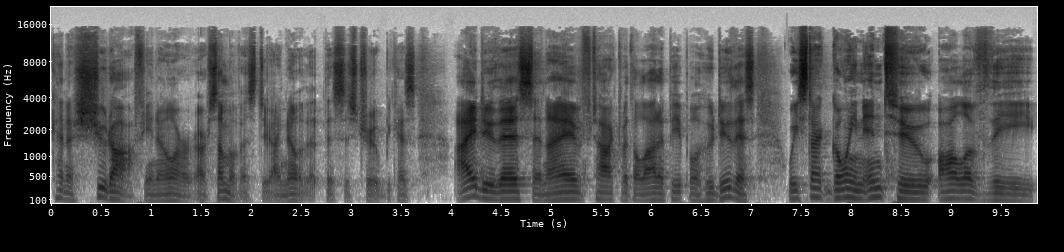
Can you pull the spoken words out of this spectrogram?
kind of shoot off, you know, or, or some of us do. I know that this is true because I do this, and I've talked with a lot of people who do this. We start going into all of the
